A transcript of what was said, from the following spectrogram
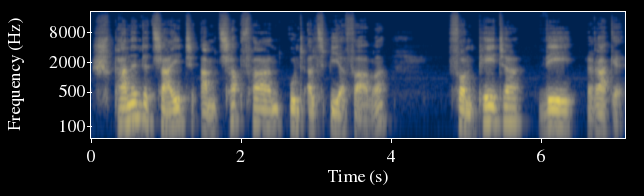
Spannende Zeit am Zapfhahn und als Bierfahrer von Peter W. Racke.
